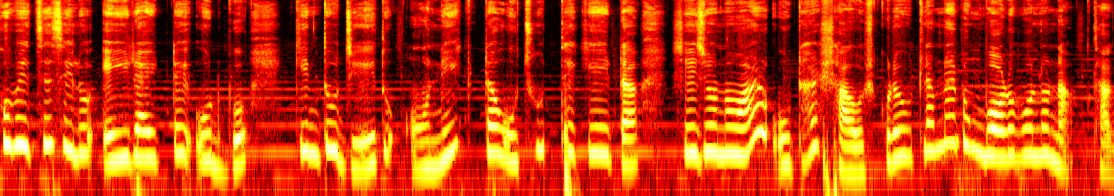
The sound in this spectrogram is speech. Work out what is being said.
খুব ইচ্ছে ছিল এই রাইডটায় উঠবো, কিন্তু যেহেতু অনেকটা উঁচুর থেকে এটা সেই জন্য আর ওঠার সাহস করে উঠলাম না এবং বড় বলল, না, থাক,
